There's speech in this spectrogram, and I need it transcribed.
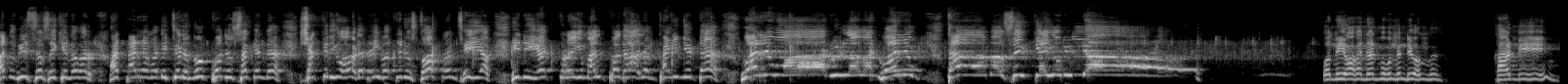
അത് വിശ്വസിക്കുന്നവർ കരമടിച്ചൊരു മുപ്പത് സെക്കൻഡ് ശക്തിയോടെ ദൈവത്തിന് സ്തോത്രം ചെയ്യാം ഇനി എത്രയും അല്പകാലം കഴിഞ്ഞിട്ട് വരുവാനുള്ളവൻ വരും. താമസിക്കയുമില്ല. ഒന്ന് യോഹന്നാൻ മൂന്നിന്റെ ഒന്ന്. കാൺമീൻ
